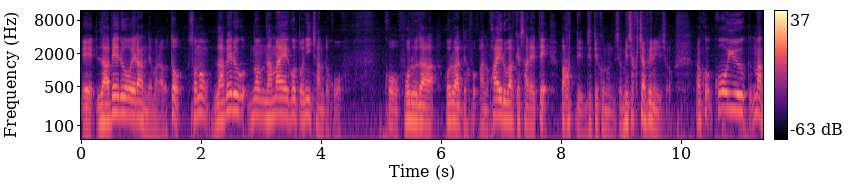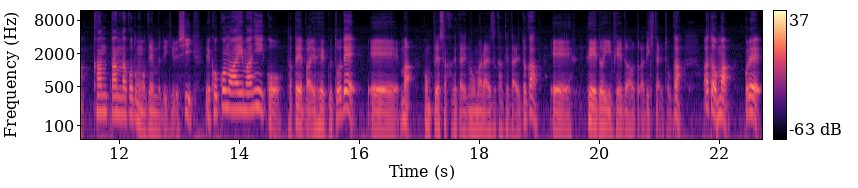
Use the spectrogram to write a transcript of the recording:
えー、ラベルを選んでもらうとそのラベルの名前ごとにちゃんとこうこうフォルダフォルダってあのファイル分けされてバーって出てくるんですよ。めちゃくちゃ便利でしょ。ここういう、まあ、簡単なことも全部できるしでここの合間にこう例えばエフェクトで、えー、まあ、コンプレッサーかけたりノーマライズかけたりとか、えー、フェードインフェードアウトができたりとかあとはまあこれ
